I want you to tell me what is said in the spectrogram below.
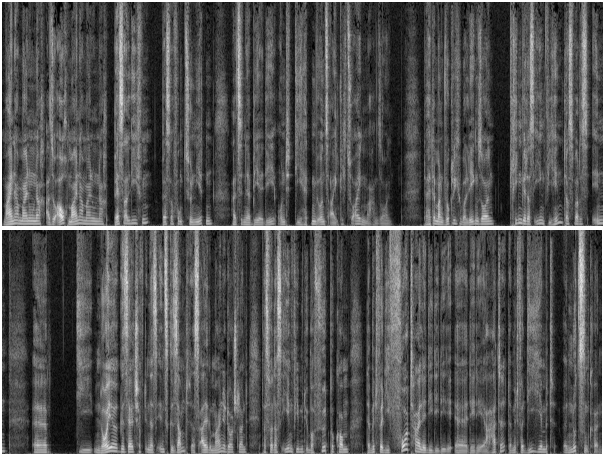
meiner Meinung nach, also auch meiner Meinung nach, besser liefen, besser funktionierten als in der BRD und die hätten wir uns eigentlich zu eigen machen sollen. Da hätte man wirklich überlegen sollen, kriegen wir das irgendwie hin, dass wir das in äh, die neue Gesellschaft, in das insgesamt, das allgemeine Deutschland, dass wir das irgendwie mit überführt bekommen, damit wir die Vorteile, die die DDR äh, hatte, damit wir die hiermit äh, nutzen können.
